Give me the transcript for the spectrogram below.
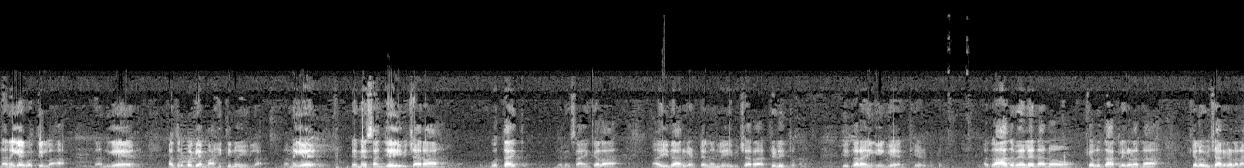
ನನಗೆ ಗೊತ್ತಿಲ್ಲ. ನನಗೆ ಅದ್ರ ಬಗ್ಗೆ ಮಾಹಿತಿನೂ ಇಲ್ಲ. ನನಗೆ ನಿನ್ನೆ ಸಂಜೆ ಈ ವಿಚಾರ ಗೊತ್ತಾಯ್ತು. ನಿನ್ನೆ ಸಾಯಂಕಾಲ ಐದಾರು ಗಂಟೆನಲ್ಲಿ ವಿಚಾರ ತಿಳಿತು. ಈ ತರ ಹಿಂಗೆ ಹಿಂಗೆ ಅಂತ ಹೇಳ್ಬಿಟ್ಟು. ಅದಾದ ಮೇಲೆ ನಾನು ಕೆಲವು ದಾಖಲೆಗಳನ್ನ, ಕೆಲವು ವಿಚಾರಗಳನ್ನ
